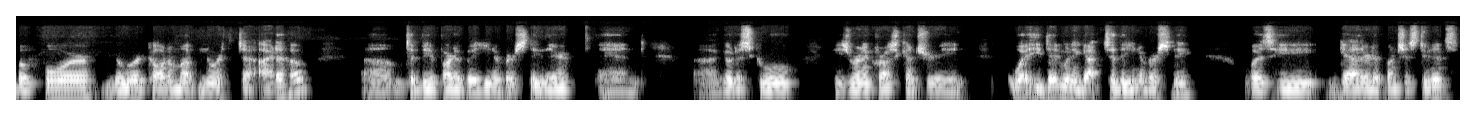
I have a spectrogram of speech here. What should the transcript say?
before the Lord called him up north to Idaho um, to be a part of a university there and uh, go to school. He's running cross country, and what he did when he got to the university was he gathered a bunch of students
